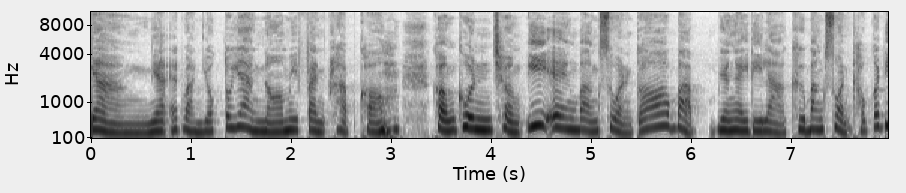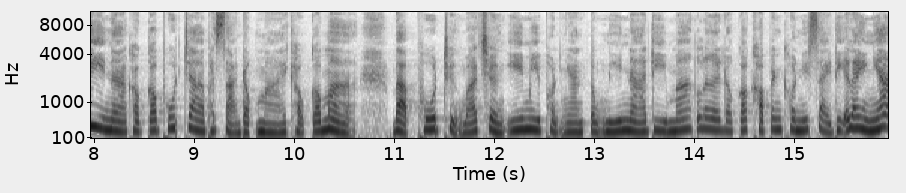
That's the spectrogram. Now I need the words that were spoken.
อย่างเนี่ยแอดวานยกตัวอย่างเนาะมีแฟนคลับของของคุณเฉิงอี้เองบางส่วนก็แบบยังไงดีล่ะ คือบางส่วนเขาก็ดีนะเขาก็พูดจาภาษาดอกไม้เขาก็มา แบบพูดถึงว่าเฉิงอี้มีผลงานตรงนี้นะดีมากเลย แล้วก็เขาเป็นคนนิสัยดีอะไรอย่างเงี้ย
